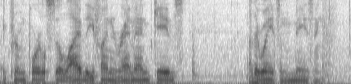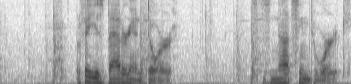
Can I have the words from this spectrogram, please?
Like from Portal Still Alive that you find in Rattmann caves? Either way, it's amazing. What if I use battery on door? This does not seem to work.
